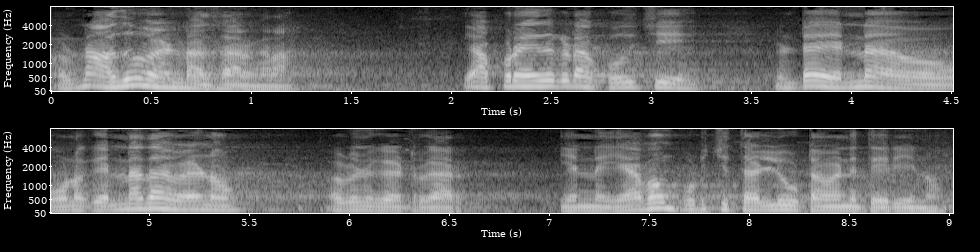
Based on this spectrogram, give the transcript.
அப்படின்னா அதுவும் வேண்டாம் சாருங்கிறான் அப்புறம் எதுக்குடா குதிச்சுன்ட்டு என்ன உனக்கு என்ன தான் வேணும்? அப்படின்னு கேட்டிருக்கார். என்னை எவன் பிடிச்சி தள்ளி விட்டவன்னு தெரியணும்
